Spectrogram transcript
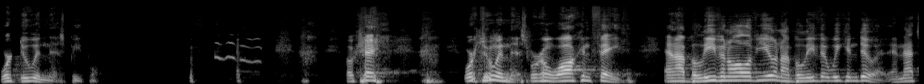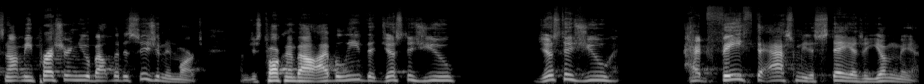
we're doing this, people. Okay? We're doing this. We're going to walk in faith. And I believe in all of you, and I believe that we can do it. And that's not me pressuring you about the decision in March. I'm just talking about I believe that just as you, just as you had faith to ask me to stay as a young man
